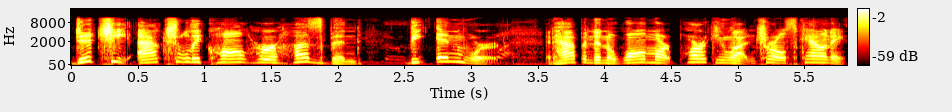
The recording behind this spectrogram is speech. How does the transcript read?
did she actually call her husband the N-word? It happened in a Walmart parking lot in Charles County.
